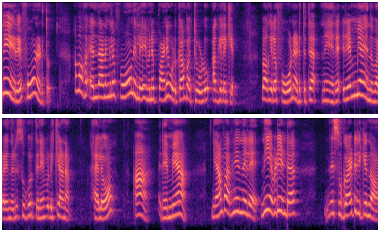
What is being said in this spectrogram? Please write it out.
നേരെ ഫോൺ എടുത്തു. അപ്പോൾ എന്താണെങ്കിലും ഫോണിലേ ഇവന് പണി കൊടുക്കാൻ പറ്റുള്ളൂ അഖിലയ്ക്ക്. അപ്പോൾ അഖില ഫോൺ എടുത്തിട്ട് നേരെ രമ്യ എന്ന് പറയുന്ന ഒരു സുഹൃത്തിനെ വിളിക്കുകയാണ്. ഹലോ? ആ രമ്യ ഞാൻ പറഞ്ഞിരുന്നില്ലേ നീ എവിടെയുണ്ട്? നീ സുഖമായിട്ടിരിക്കുന്നോ?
